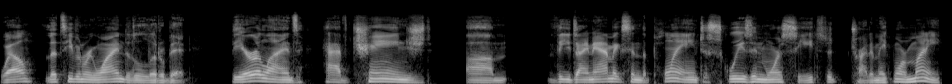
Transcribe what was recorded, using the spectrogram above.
Well, let's even rewind it a little bit. The airlines have changed um, the dynamics in the plane to squeeze in more seats to try to make more money.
